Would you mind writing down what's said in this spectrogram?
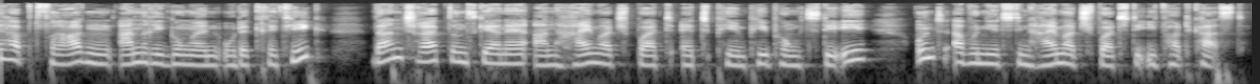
Ihr habt Fragen, Anregungen oder Kritik? Dann schreibt uns gerne an heimatsport.pmp.de und abonniert den Heimatsport.de Podcast.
